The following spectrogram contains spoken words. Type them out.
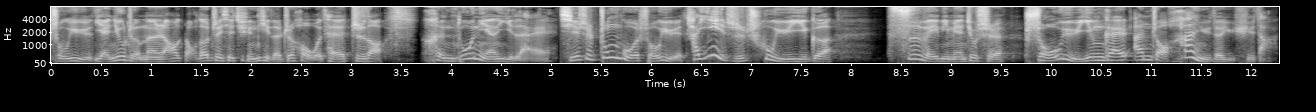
手语研究者们，然后找到这些群体了之后，我才知道，很多年以来，其实中国手语它一直处于一个。思维里面就是手语应该按照汉语的语序打，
